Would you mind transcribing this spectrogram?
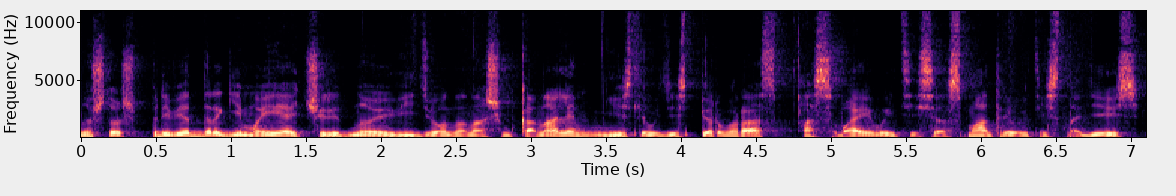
Ну что ж, привет, дорогие мои, очередное видео на нашем канале. Если вы здесь первый раз, осваивайтесь, осматривайтесь. Надеюсь,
